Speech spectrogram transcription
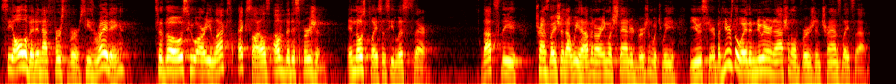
see all of it in that first verse. He's writing to those who are elect exiles of the dispersion in those places he lists there. That's the translation that we have in our English Standard Version, which we use here. But here's the way the New International Version translates that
